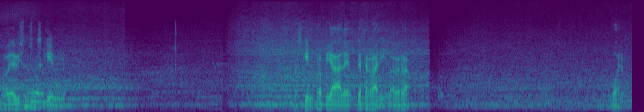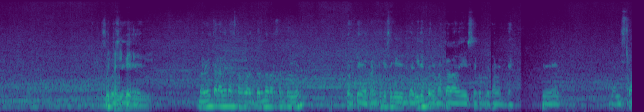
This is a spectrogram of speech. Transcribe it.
No había visto esta skin. La skin propia de, de Ferrari, la verdad. Bueno. Sí, pues, nivel. eh, Manuel Talavera está aguantando bastante bien, porque parece que sigue David, pero no acaba de irse completamente. Tiene la vista.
